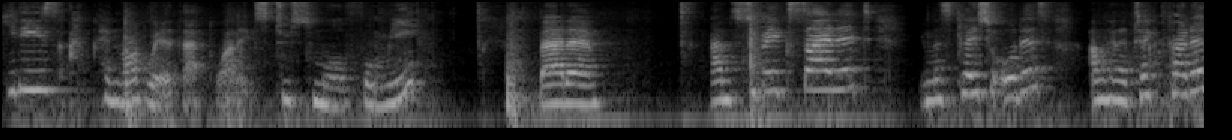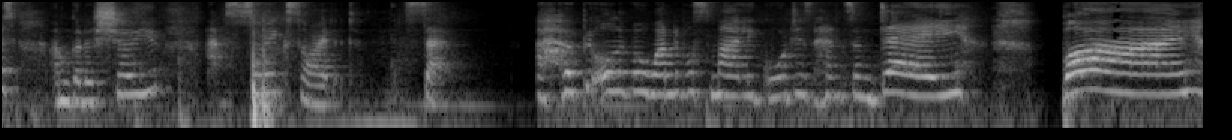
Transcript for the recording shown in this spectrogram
kiddies, I cannot wear that one. It's too small for me. But uh, I'm super excited. You must place your orders. I'm going to take photos. I'm going to show you. I'm so excited. So, I hope you all have a wonderful, smiley, gorgeous, handsome day. Bye.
